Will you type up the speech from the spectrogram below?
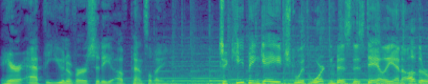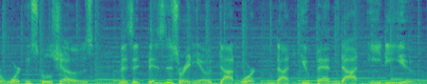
here at the University of Pennsylvania. To keep engaged with Wharton Business Daily and other Wharton School shows, visit businessradio.wharton.upenn.edu.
